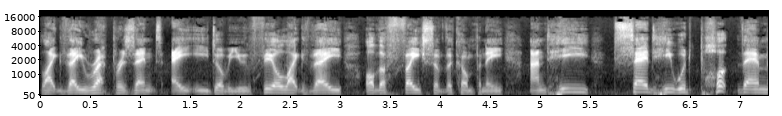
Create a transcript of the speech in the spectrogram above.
like they represent AEW, feel like they are the face of the company, and he said he would put them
